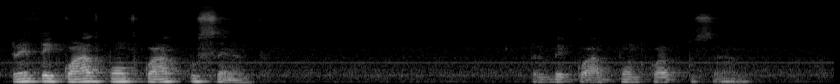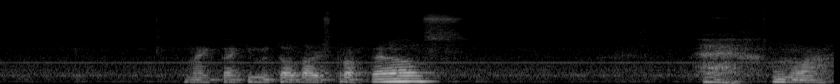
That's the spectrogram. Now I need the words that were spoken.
Trinta e quatro ponto quatro por cento. Trinta e quatro ponto quatro por cento. Como é que tá aqui no total de troféus? É, vamos lá.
